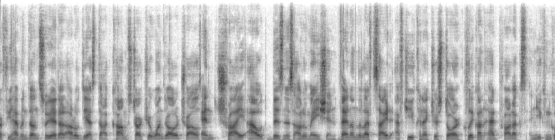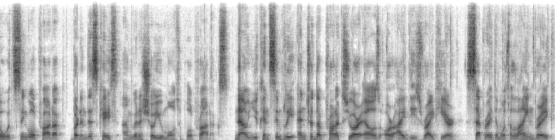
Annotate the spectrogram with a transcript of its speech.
if you haven't done so yet at autods.com, start your $1 trial and try out business automation. Then on the left side, after you connect your store, click on add products and you can go with single product, but in this case, I'm going to show you multiple products. Now you can simply enter the products URLs or IDs right here, separate them with a line break,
